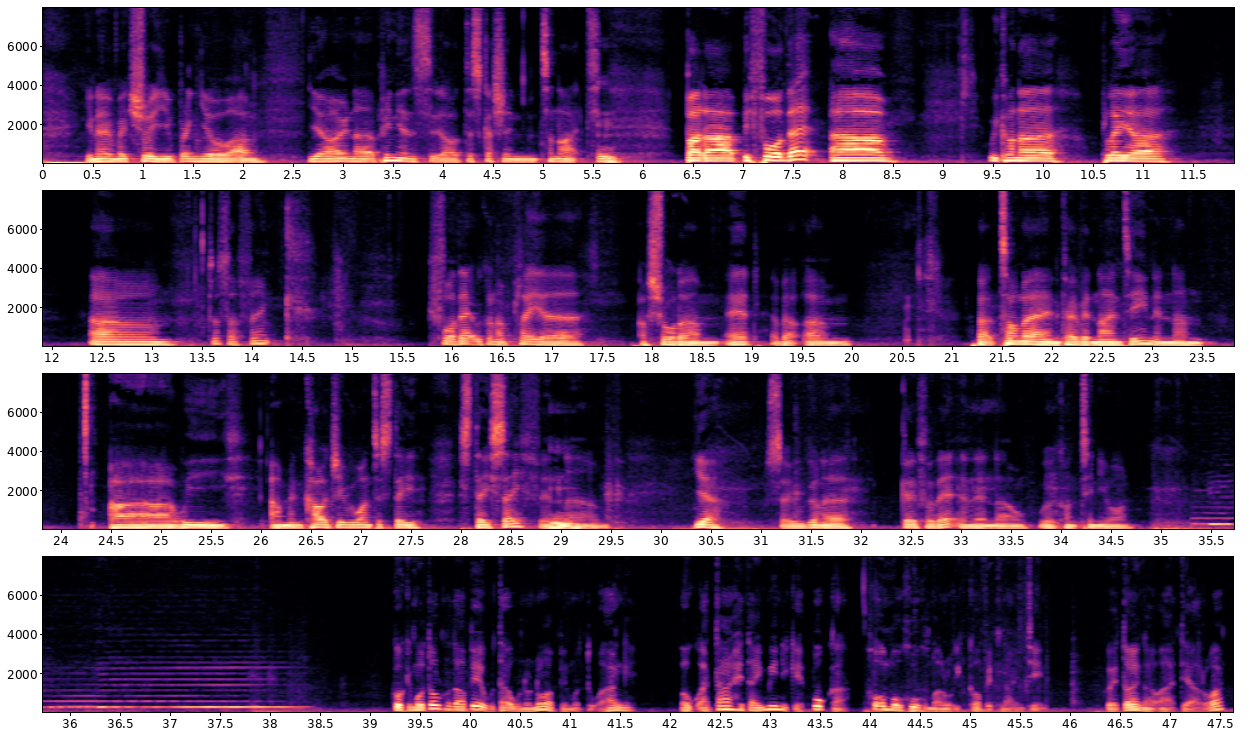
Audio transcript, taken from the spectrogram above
you know, make sure you bring your um, your own uh, opinions to our discussion tonight. Mm. But uh, before that, um, we're gonna play a. Um, just I think. Before that, we're gonna play a a short um ad about um about Tonga and COVID nineteen, and um uh we um encourage everyone to stay stay safe and Mm. um yeah, so we're gonna go for that, and then uh, we'll continue on. Ko ki motolo da pe uta uno noa pe mo tuange, o ku ata he taimini ke puka ho mo huhu malu i COVID-19. Ko e toenga o a te aroa,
